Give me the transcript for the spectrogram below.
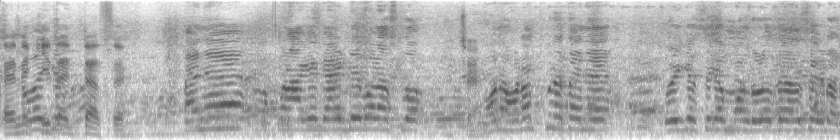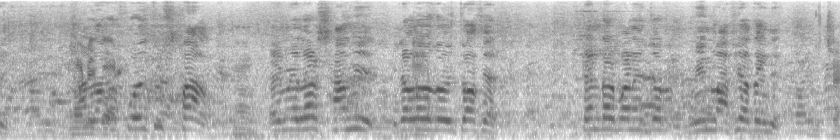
তাই না কি দায়িত্ব আছে? তাই না তখন আগে গাড়ি ড্রাইভার আসলো। আচ্ছা। হঠাৎ করে তাই না ওই গেছে গিয়ে মন্ডলের সেক্রেটারি মণিকর। পরিচুষ পাল এম এল এর স্বামী এটা জড়িত আছে। টেন্ডার বাণিজ্যর মেন মাফিয়া তাই না। আচ্ছা।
